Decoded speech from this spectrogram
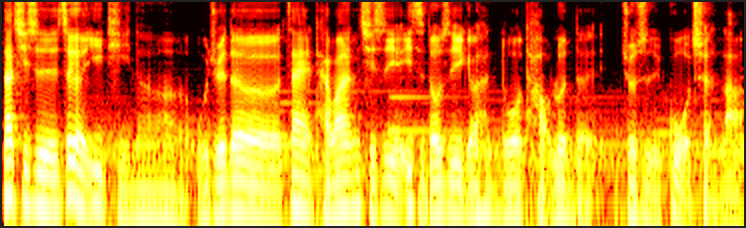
那其实这个议题呢，我觉得在台湾其实也一直都是一个很多讨论的。就是过程啦，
